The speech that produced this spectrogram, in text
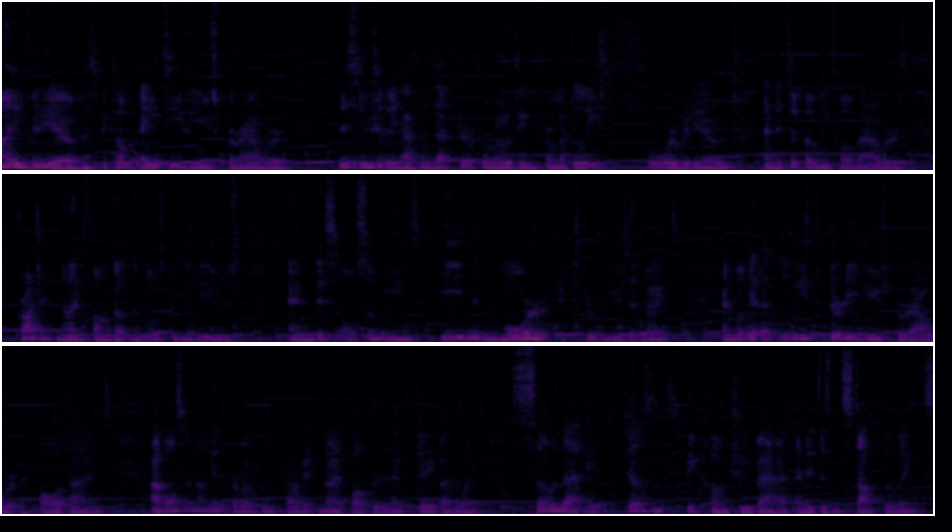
My video has become 80 views per hour. This usually happens after promoting from at least 4 videos, and it took only 12 hours. Project Nightfall got the most of the views, and this also means even more extra views at night, and we'll get at least 30 views per hour at all times. I'm also not going to promote from Project Nightfall for the next day, by the way, so that it doesn't become too bad and it doesn't stop the links.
